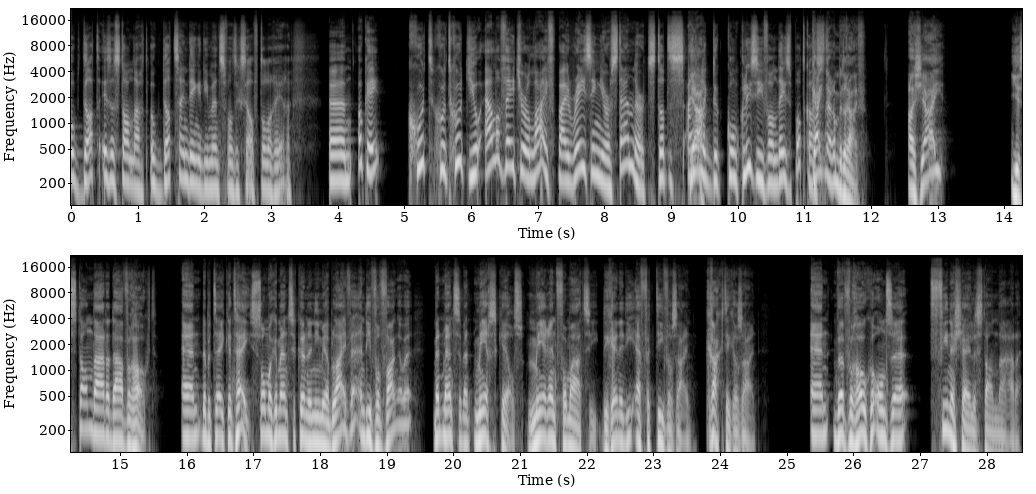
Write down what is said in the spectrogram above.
Ook dat is een standaard. Ook dat zijn dingen die mensen van zichzelf tolereren. Ehm, Oké, goed, goed, goed. You elevate your life by raising your standards. Dat is eigenlijk de conclusie van deze podcast. Kijk naar een bedrijf. Als jij je standaarden daar verhoogt. En dat betekent, hey, sommige mensen kunnen niet meer blijven. En die vervangen we met mensen met meer skills, meer informatie. Degene die effectiever zijn, krachtiger zijn. En we verhogen onze financiële standaarden.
